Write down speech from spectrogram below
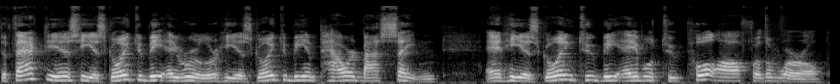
the fact is, he is going to be a ruler, he is going to be empowered by Satan, and he is going to be able to pull off for the world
